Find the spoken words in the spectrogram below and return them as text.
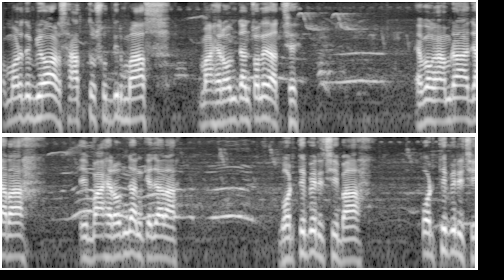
সম্মানিত বিহার আত্মশুদ্ধির মাস, মাহে রমজান চলে যাচ্ছে। এবং আমরা যারা এই মাহে রমজানকে যারা গড়তে পেরেছি বা পড়তে পেরেছি,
